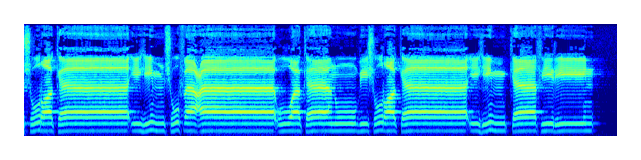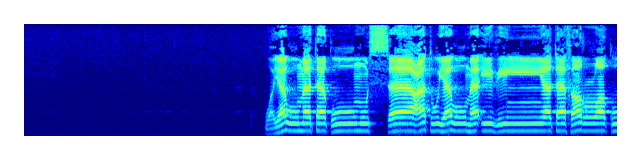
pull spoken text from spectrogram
شركائهم شفعاء وكانوا بشركائهم كافرين. ويوم تقوم الساعة يومئذ يتفرقون.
